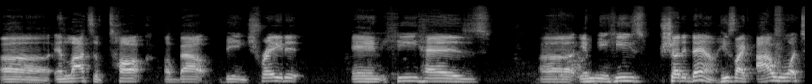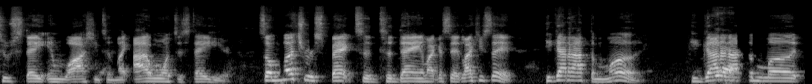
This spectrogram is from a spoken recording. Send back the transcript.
uh and lots of talk about being traded, and he has uh I mean he's shut it down. He's like, I want to stay in Washington, like I want to stay here. So much respect to to Dame. Like I said, like you said, he got out the mud. He got yeah. it out the mud.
